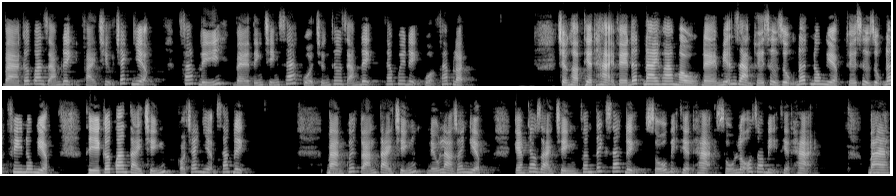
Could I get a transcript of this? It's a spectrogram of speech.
và cơ quan giám định phải chịu trách nhiệm pháp lý về tính chính xác của chứng thư giám định theo quy định của pháp luật. Trường hợp thiệt hại về đất đai hoa màu để miễn giảm thuế sử dụng đất nông nghiệp, thuế sử dụng đất phi nông nghiệp thì cơ quan tài chính có trách nhiệm xác định bản quyết toán tài chính nếu là doanh nghiệp, kèm theo giải trình phân tích xác định số bị thiệt hại, số lỗ do bị thiệt hại. 3.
